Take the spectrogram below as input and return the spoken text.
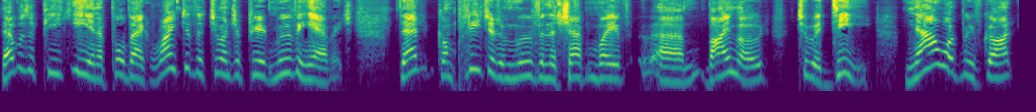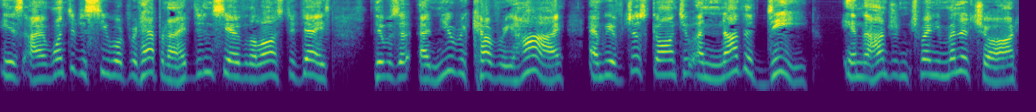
that was a peak E and a pullback right to the 200 period moving average. That completed a move in the Chapman wave um, buy mode to a D. Now what we've got is I wanted to see what would happen. I didn't see over the last two days there was a, a new recovery high, and we have just gone to another D in the 120 minute chart,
